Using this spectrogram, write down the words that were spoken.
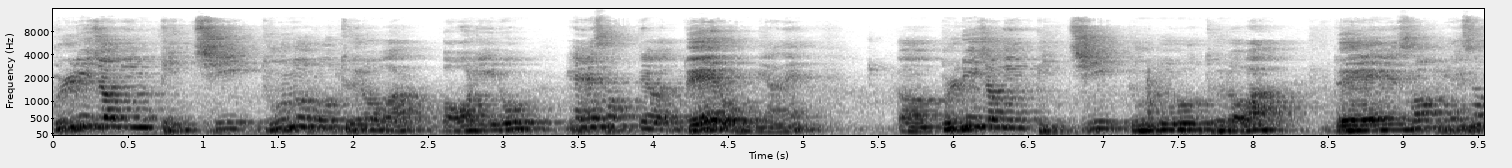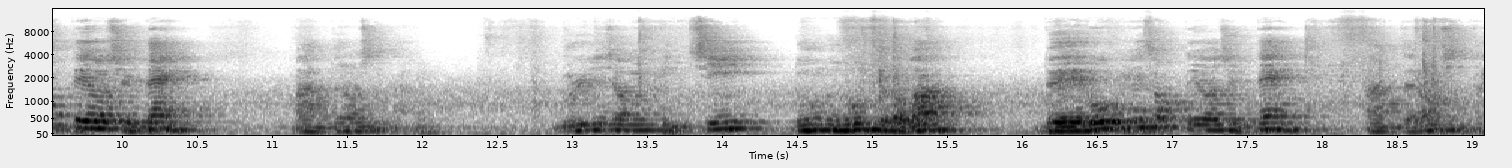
물리적인 빛이 눈으로 들어와 머리로 해석되어 뇌로 미안해 어, 물리적인 빛이 눈으로 들어와 뇌에서 해석되어질 때 만들어진다. 물리적인 빛이 눈으로 들어와 뇌로 해석되어질 때 만들어진다.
